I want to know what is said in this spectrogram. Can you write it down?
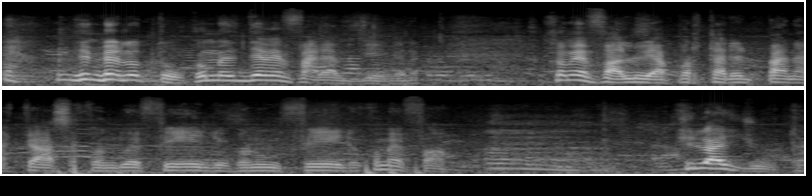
Eh, dimmelo tu, come deve fare a vivere? Come fa lui a portare il pane a casa con due figli, con un figlio? Come fa? Chi lo aiuta?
